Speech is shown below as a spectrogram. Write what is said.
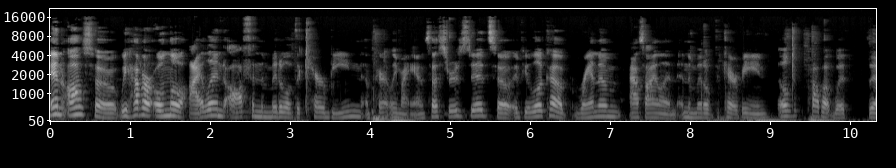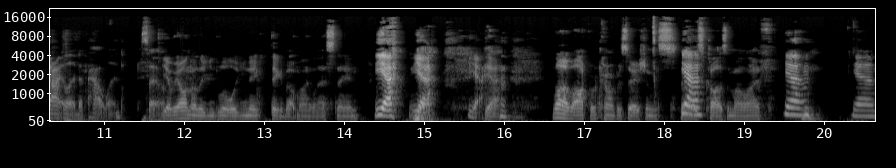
And also, we have our own little island off in the middle of the Caribbean. Apparently, my ancestors did. So if you look up random ass island in the middle of the Caribbean, it'll pop up with the island of Howland. So yeah, we all know the little unique thing about my last name. yeah, yeah, yeah, Yeah, a lot of awkward conversations that Yeah. was caused in my life. yeah, Hmm. yeah.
